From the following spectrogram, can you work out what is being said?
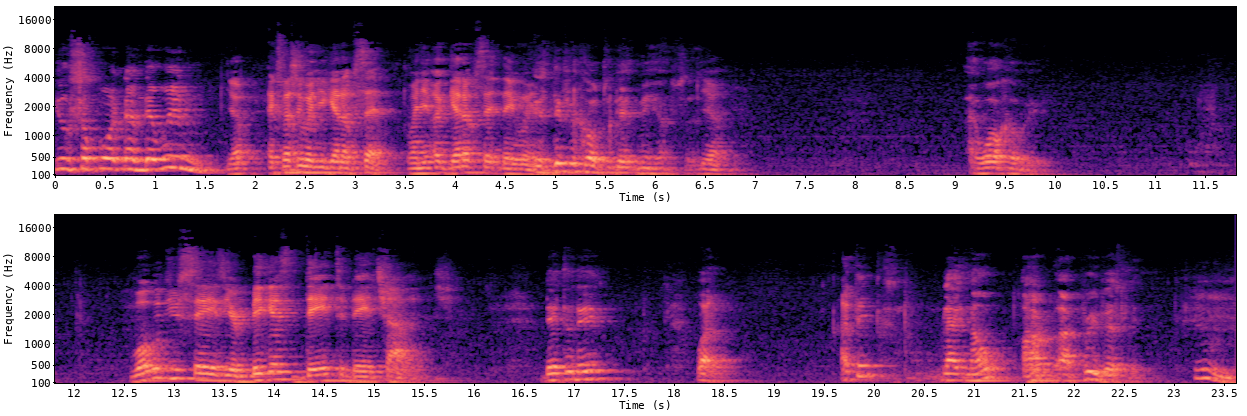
you support them, they win. Yep. Especially when you get upset. When you uh, get upset, they win. It's difficult to get me upset. Yeah. I walk away. What would you say is your biggest day to day challenge? Day to day, well, I think like now or, or previously. Hmm.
